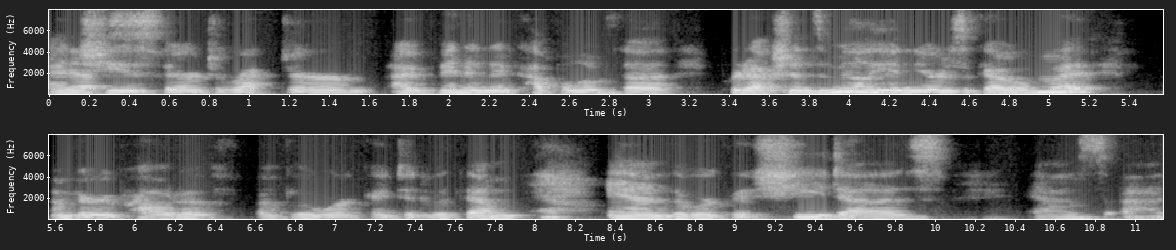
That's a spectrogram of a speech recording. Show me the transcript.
And she is their director. I've been in a couple of the productions a million years ago, Mhm. but I'm very proud of, of the work I did with them Yeah. and the work that she does as uh,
